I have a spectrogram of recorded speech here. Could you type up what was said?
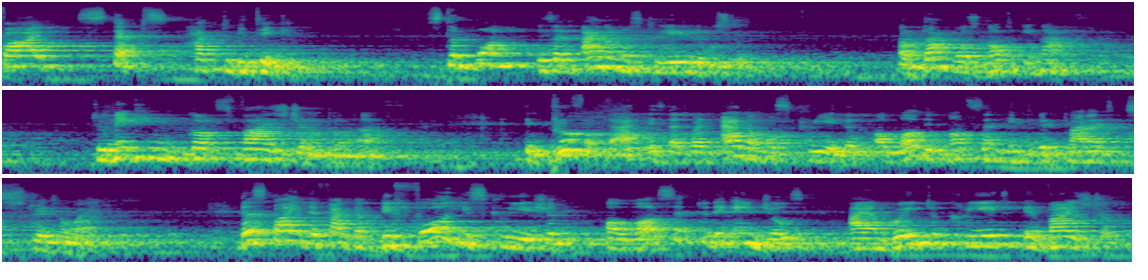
five steps had to be taken. Step one is that Adam was created a Muslim. But that was not enough to make him God's vicegerent on earth. The proof of that is that when Adam was created, Allah did not send him to the planet straight away. Despite the fact that before his creation, Allah said to the angels, I am going to create a vicegerent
